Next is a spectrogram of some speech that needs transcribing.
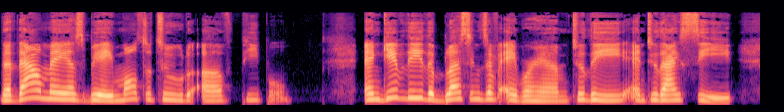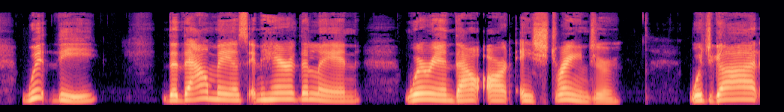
that thou mayest be a multitude of people and give thee the blessings of Abraham to thee and to thy seed with thee, that thou mayest inherit the land wherein thou art a stranger, which God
